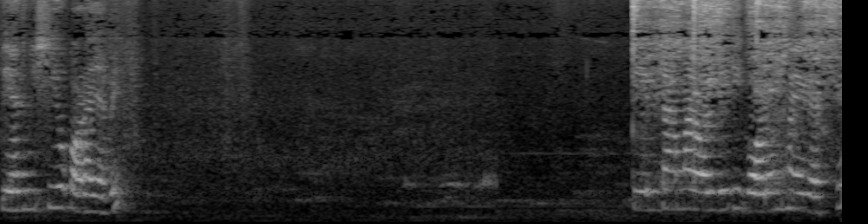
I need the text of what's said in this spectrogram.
পেঁয়াজ মিশিয়েও করা যাবে। তেলটা আমার অলরেডি গরম হয়ে গেছে।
